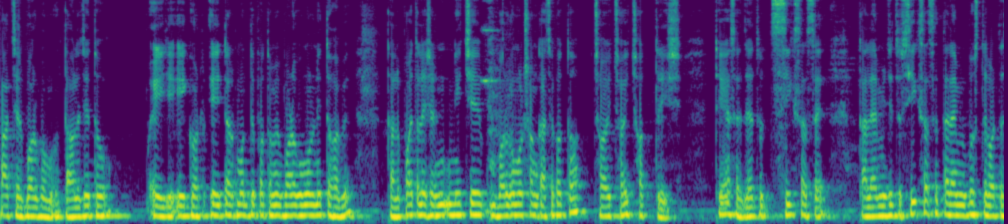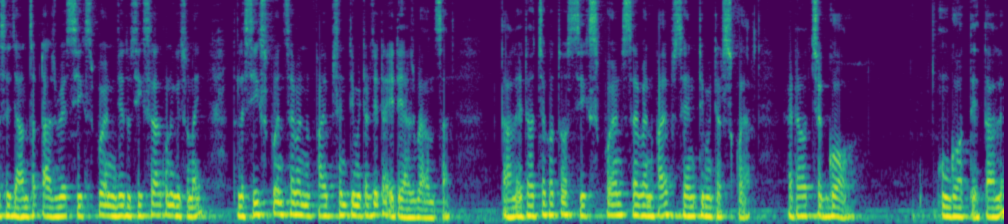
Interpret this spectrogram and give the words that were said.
পাঁচের বর্গমূল, তাহলে যেহেতু এই যে এই এইটার মধ্যে প্রথমে বর্গমূল নিতে হবে, তাহলে পঁয়তাল্লিশের নিচে বর্গমূল সংখ্যা আছে কত? ছয় ছয়, ছত্রিশ। ঠিক আছে? যেহেতু সিক্স আছে, তাহলে আমি যেহেতু সিক্স আছে, তাহলে আমি বুঝতে পারতেছি যে আনসারটা আসবে সিক্স পয়েন্ট যেহেতু সিক্সের আর কোনো কিছু নাই, তাহলে six point seven five centimetre যেটা, এটাই আসবে আনসার তাহলে এটা হচ্ছে কত? Six point seven five centimetre square এটা হচ্ছে গ। গতে, তাহলে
